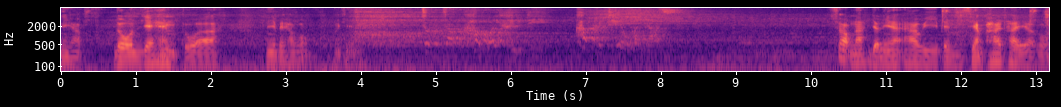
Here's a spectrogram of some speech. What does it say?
นี่ครับ โดนแย่งตัวนี้ไปครับผมเมื่อกี้จดจำข้าไว้ให้ดีข้าคือเทวอนัสชอบนะ เดี๋ยวนี้ฮาวีเป็นเสียงภาคไทยครับผม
